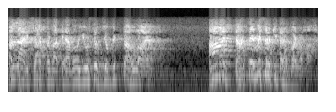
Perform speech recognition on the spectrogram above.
اللہ ارشاد فرماتے ہیں، وہ یوسف جو بکتا ہوا آیا تھا، آج تخت مصر کی طرف بڑھ رہا ہے۔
